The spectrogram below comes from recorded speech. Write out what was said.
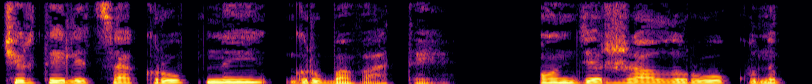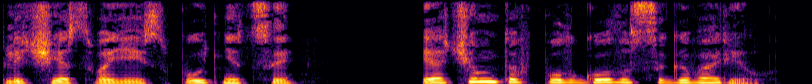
Черты лица крупные, грубоватые. Он держал руку на плече своей спутницы и о чем-то в полголоса говорил —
